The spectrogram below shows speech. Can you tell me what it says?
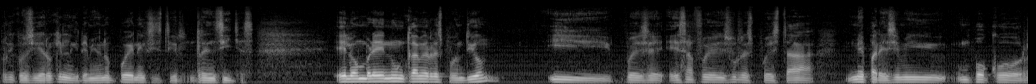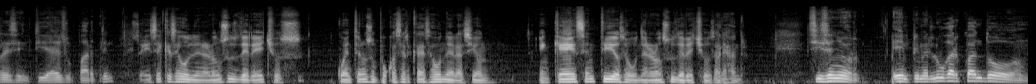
porque considero que en el gremio no pueden existir rencillas. El hombre nunca me respondió y pues eh, esa fue su respuesta, me parece un poco resentida de su parte. Usted dice que se vulneraron sus derechos, cuéntenos un poco acerca de esa vulneración. ¿En qué sentido se vulneraron sus derechos, Alejandro? Sí, señor. En primer lugar, cuando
